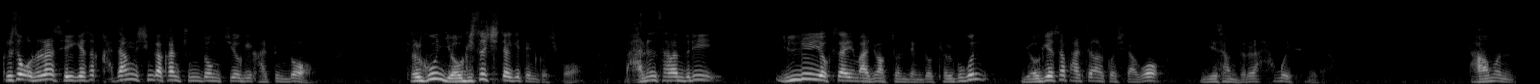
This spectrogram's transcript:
그래서 오늘날 세계에서 가장 심각한 중동 지역의 갈등도 결국은 여기서 시작이 된 것이고 많은 사람들이 인류의 역사의 마지막 전쟁도 결국은 여기에서 발생할 것이라고 예상들을 하고 있습니다. 다음은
